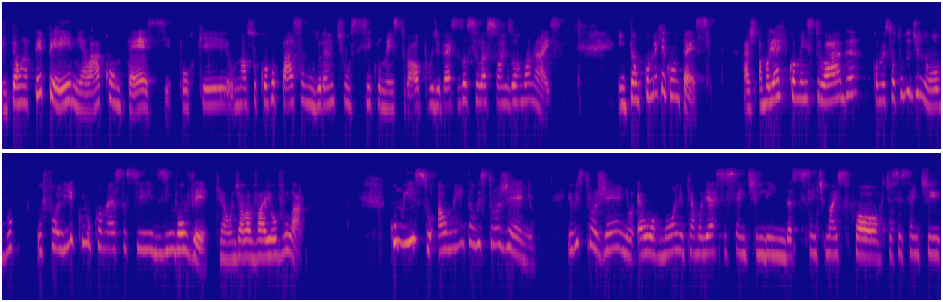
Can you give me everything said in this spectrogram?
Então a TPM ela acontece porque o nosso corpo passa durante um ciclo menstrual por diversas oscilações hormonais. Então como é que acontece? A mulher ficou menstruada, começou tudo de novo, o folículo começa a se desenvolver, que é onde ela vai ovular. Com isso, aumenta o estrogênio, e o estrogênio é o hormônio que a mulher se sente linda, se sente mais forte, se sente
